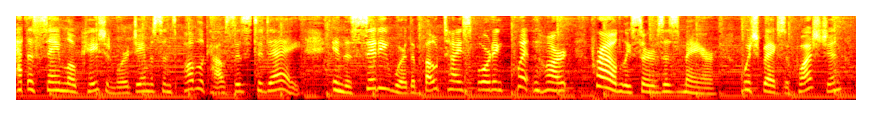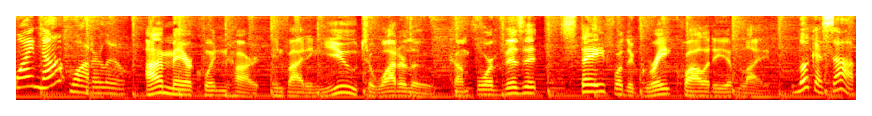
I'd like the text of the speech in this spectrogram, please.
at the same location where Jameson's Public House is today, in the city where the bow tie sporting Quentin Hart proudly serves as mayor. Which begs the question why not Waterloo? I'm Mayor Quentin Hart, inviting you to Waterloo. Come for a visit, stay for the great quality of life. Look us up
